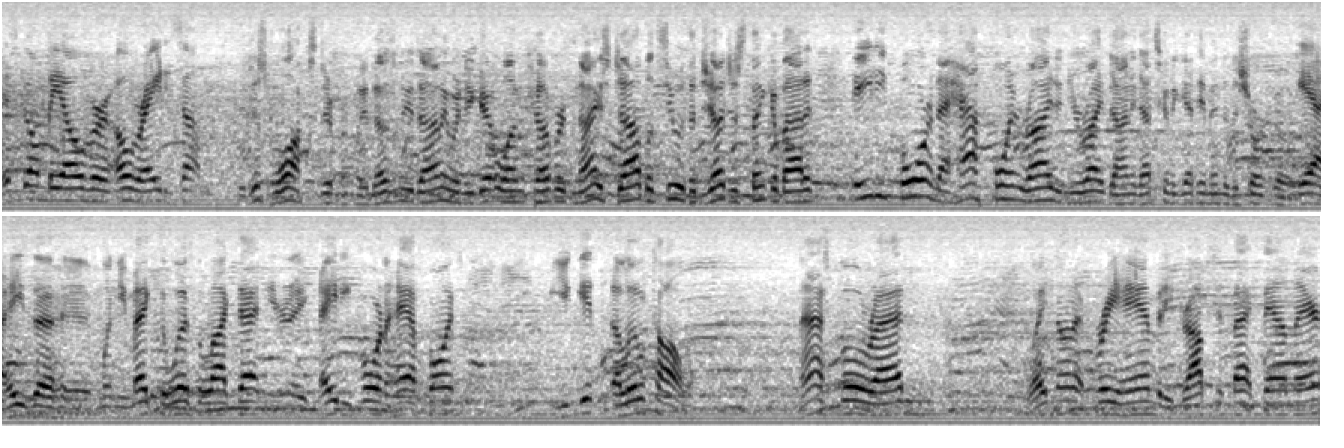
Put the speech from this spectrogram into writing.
It's going to be over over 80 something. He just walks differently, doesn't he, Donnie, when you get one covered? Nice job. Let's see what the judges think about it. 84 and a half point ride, and you're right, Donnie, that's going to get him into the short go. Yeah, he's uh, when you make the whistle like that, and you're 84 and a half points, you get a little taller. Nice bull ride. Waiting on that free hand, but he drops it back down there.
